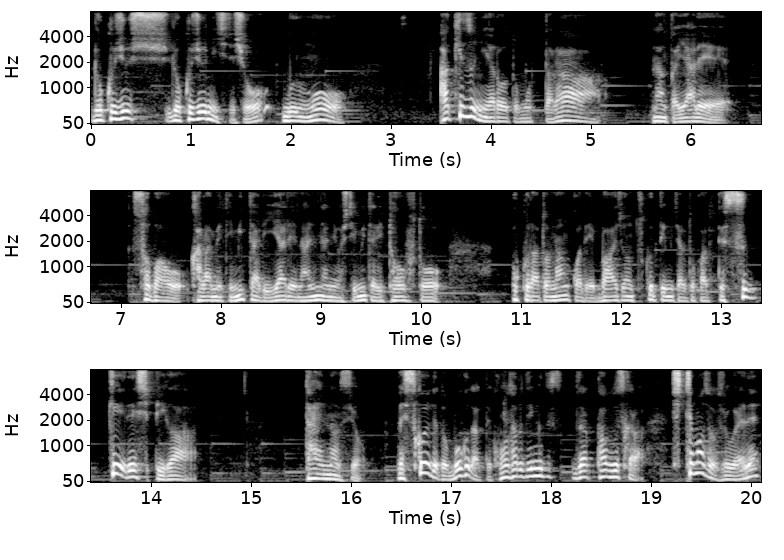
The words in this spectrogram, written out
60, 60日でしょ？分を飽きずにやろうと思ったらなんかやれそばを絡めてみたりやれ何々をしてみたり豆腐とオクラと何個でバージョン作ってみたりとかってすっげえレシピが大変なんですよ。でしつこいけど僕だってコンサルティングですタブですから知ってますよそれぐらいね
